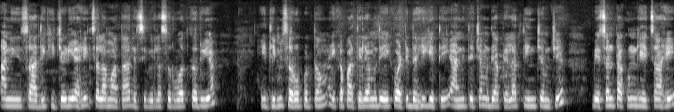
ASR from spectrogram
आणि साधी खिचडी आहे. चला मग आता रेसिपीला सुरुवात करूया. इथे मी सर्वप्रथम एका पातेल्यामध्ये एक वाटी दही घेते आणि त्याच्यामध्ये आपल्याला तीन चमचे बेसन टाकून घ्यायचं आहे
